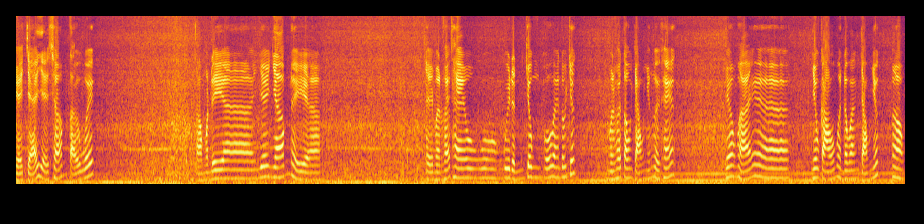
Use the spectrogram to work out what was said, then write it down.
Về trễ về sớm, tự quyết. Còn mình đi à, với nhóm thì à, thì mình phải theo quy định chung của ban tổ chức. Mình phải tôn trọng những người khác. Chứ không phải à, nhu cầu của mình là quan trọng nhất đúng không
